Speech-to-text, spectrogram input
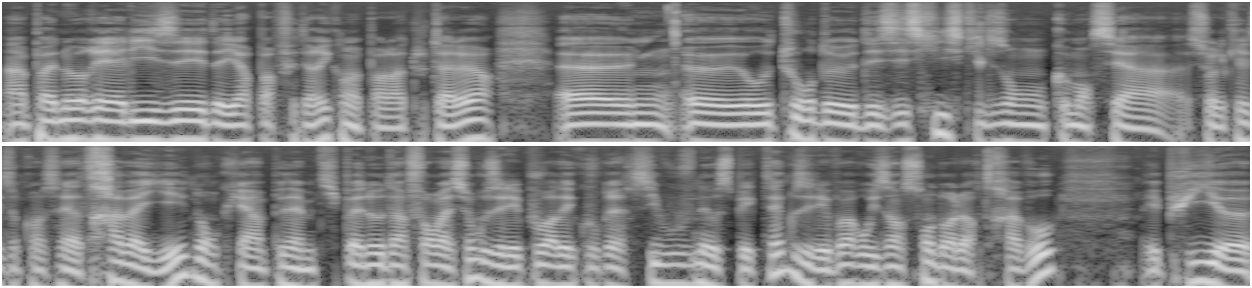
un panneau réalisé, d'ailleurs par Frédéric, on en parlera tout à l'heure, autour de, des esquisses qu'ils ont commencé à, sur lesquelles ils ont commencé à travailler. Donc il y a un, un petit panneau d'information que vous allez pouvoir découvrir si vous venez au spectacle. Vous allez voir où ils en sont dans leur travaux. Et puis, euh,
